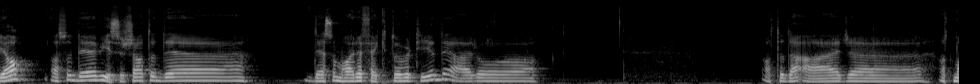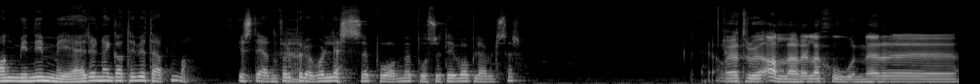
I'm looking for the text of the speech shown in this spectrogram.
ja, altså det viser seg at det, det som har effekt over tid, det er å At det er eh, At man minimerer negativiteten, da. Istedenfor Ja. å prøve å lesse på med positive opplevelser. Ja, og jeg tror alle relasjoner eh,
